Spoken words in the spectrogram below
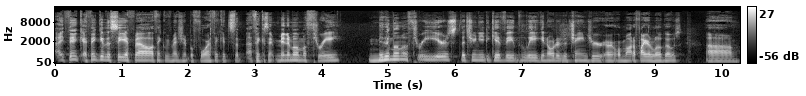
I think I think in the CFL, I think we've mentioned it before. I think it's a, I think it's a minimum of three, minimum of three years that you need to give the, the league in order to change your or, or modify your logos. Um,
